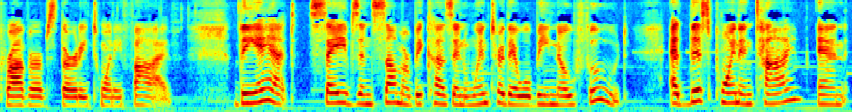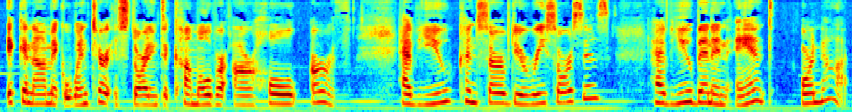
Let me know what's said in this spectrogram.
Proverbs 30:25. The ant saves in summer because in winter there will be no food. At this point in time, an economic winter is starting to come over our whole earth. Have you conserved your resources? Have you been an ant or not?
